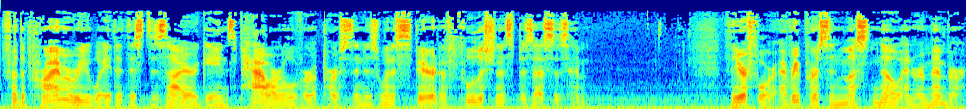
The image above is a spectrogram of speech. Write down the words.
For the primary way that this desire gains power over a person is when a spirit of foolishness possesses him. Therefore, every person must know and remember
